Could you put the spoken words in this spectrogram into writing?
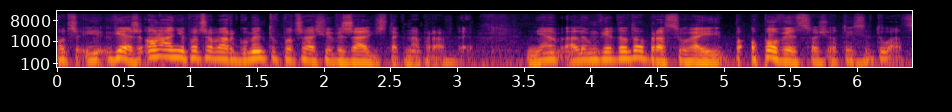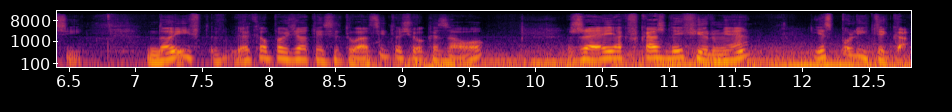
Potrze- wiesz, ona nie potrzeba argumentów, potrzeba się wyżalić tak naprawdę. Nie? Ale mówię, no dobra, słuchaj, po- opowiedz coś o tej sytuacji. No i jak opowiedziała o tej sytuacji, to się okazało, że jak w każdej firmie jest polityka.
